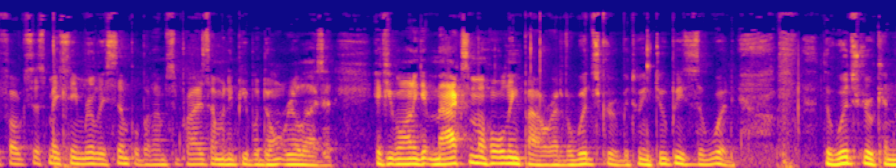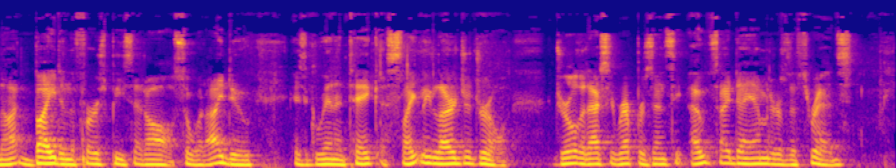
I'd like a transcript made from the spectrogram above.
folks, this may seem really simple, but I'm surprised how many people don't realize it. If you want to get maximum holding power out of a wood screw between two pieces of wood, the wood screw cannot bite in the first piece at all. So what I do is go in and take a slightly larger drill, a drill that actually represents the outside diameter of the threads, and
